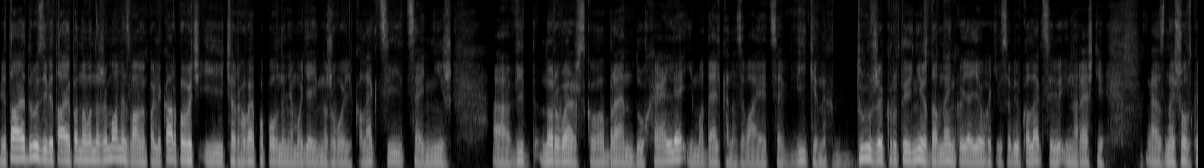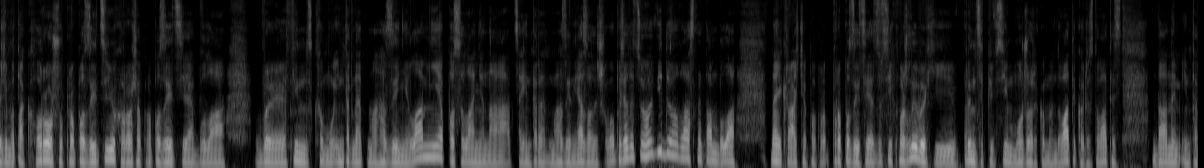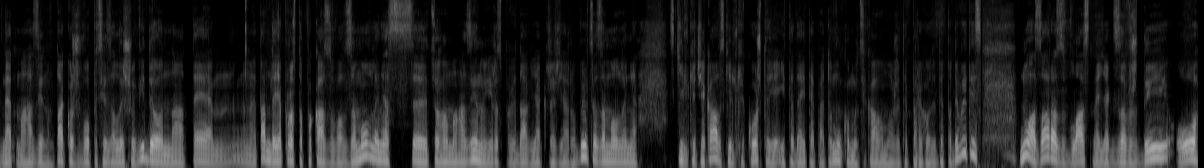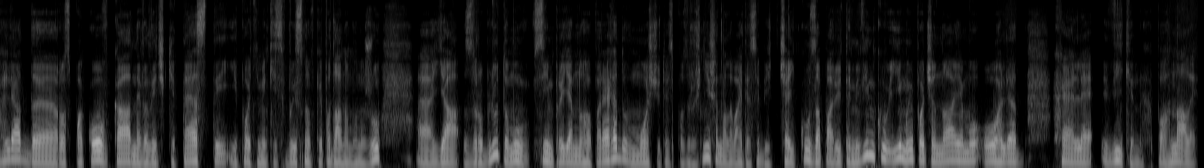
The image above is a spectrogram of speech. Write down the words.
Вітаю, друзі! Вітаю, панове нажимани! З вами Полікарпович і чергове поповнення моєї ножової колекції. Це ніж від норвежського бренду Хелля, і моделька називається Вікінг. Дуже крутий ніж. Давненько я його хотів собі в колекцію, і нарешті знайшов, скажімо так, хорошу пропозицію. Хороша пропозиція була в фінському інтернет-магазині Ламнія. Посилання на цей інтернет-магазин я залишу в описі до цього відео. Власне, там була найкраща пропозиція з усіх можливих, і в принципі всім можу рекомендувати користуватись даним інтернет-магазином. Також в описі залишу відео на те, там, де я просто показував замовлення з е, цього магазину і розповідав, як же ж я робив це замовлення, скільки чекав, скільки коштує і т.д. і т.п. Тому, кому цікаво, можете переходити подивитись. Ну а зараз, власне, як завжди, огляд, е, розпаковка, невеличкі тести і потім якісь висновки по даному ножу е, я зроблю. Тому всім приємного перегляду, вмощуйтесь позручніше, наливайте собі чайку, запарюйте мівінку, і ми починаємо огляд Хеле Вікінг. Погнали!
